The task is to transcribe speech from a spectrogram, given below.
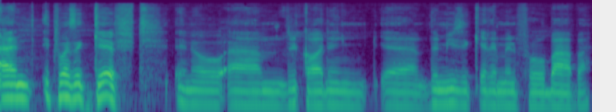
And it was a gift, you know, um, regarding uh, the music element for Baba.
